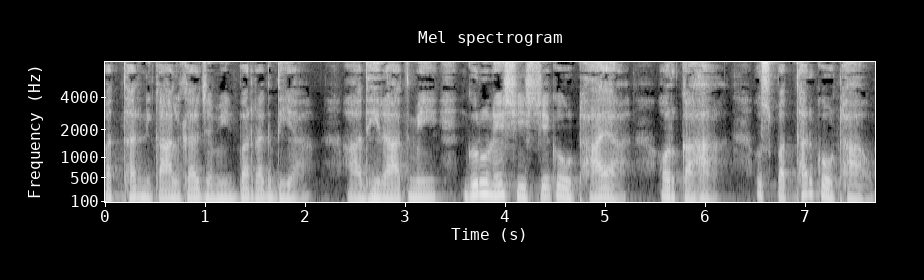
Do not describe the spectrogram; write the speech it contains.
पत्थर निकालकर ज़मीन पर रख दिया। आधी रात में गुरु ने शिष्य को उठाया और कहा, उस पत्थर को उठाओ।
